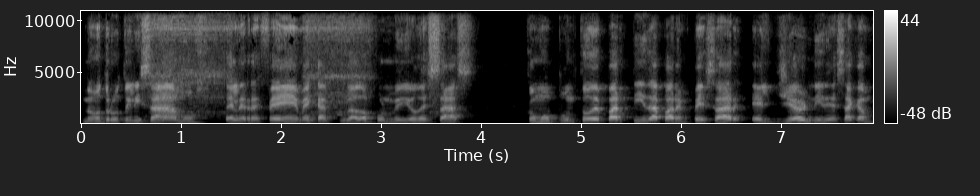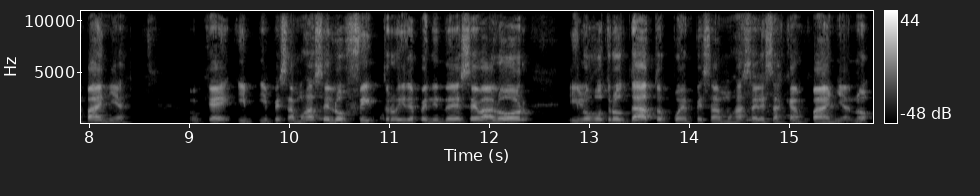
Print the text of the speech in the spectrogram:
nosotros utilizábamos el RFM calculado por medio de SaaS como punto de partida para empezar el journey de esa campaña ¿ok? Y, empezamos a hacer los filtros y dependiendo de ese valor y los otros datos, pues empezamos a hacer esas campañas, ¿no?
